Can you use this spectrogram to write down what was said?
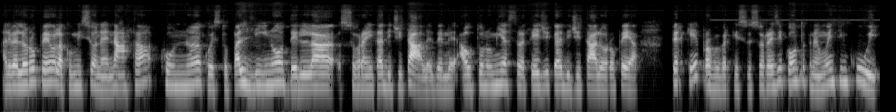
A livello europeo la Commissione è nata con questo pallino della sovranità digitale, dell'autonomia strategica digitale europea. Perché? Proprio perché si sono resi conto che nel momento in cui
